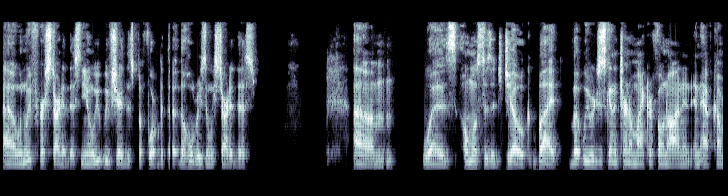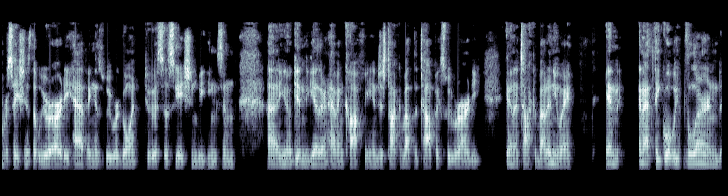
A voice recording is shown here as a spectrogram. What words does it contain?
uh, when we first started this. You know, we, have shared this before, but the, the whole reason we started this um, was almost as a joke, but but we were just going to turn a microphone on and, and, have conversations that we were already having as we were going to association meetings and uh, you know getting together and having coffee and just talk about the topics we were already going to talk about anyway. And and I think what we've learned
